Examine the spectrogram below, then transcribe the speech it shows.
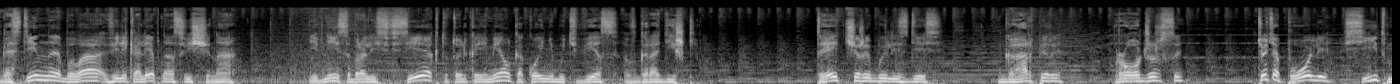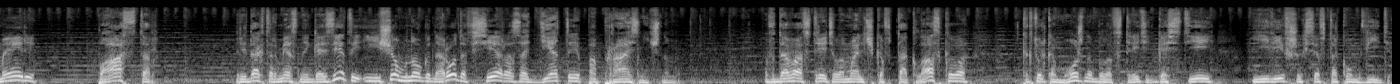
Гостиная была великолепно освещена, и в ней собрались все, кто только имел какой-нибудь вес в городишке. Тэтчеры были здесь, Гарперы, Роджерсы, тетя Поли, Сид, Мэри, пастор — редактор местной газеты и еще много народа, все разодетые по-праздничному. Вдова встретила мальчиков так ласково, как только можно было встретить гостей, явившихся в таком виде.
